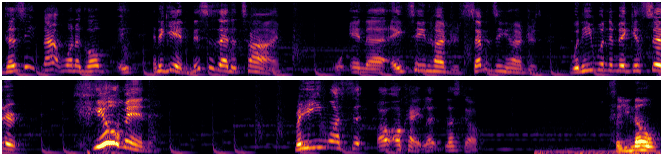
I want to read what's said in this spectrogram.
does he not want to go? And again, this is at a time in the 1800s, 1700s when he wouldn't have been considered human. But he wants to. Oh, okay, let, let's go. So you know,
